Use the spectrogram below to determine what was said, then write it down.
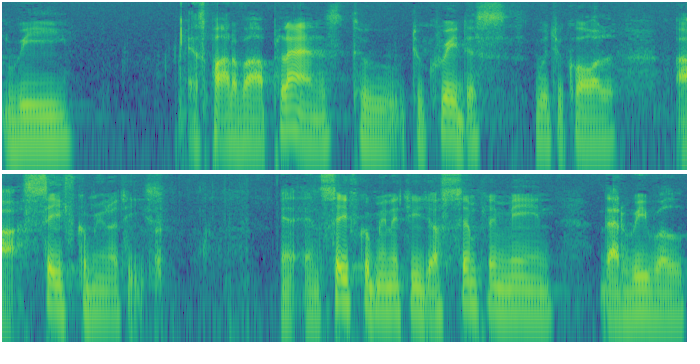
we, as part of our plans to, to create this, what we call uh, safe communities. And, safe community just simply mean that we will,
